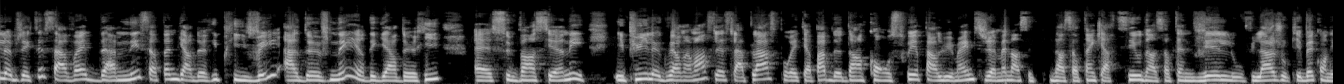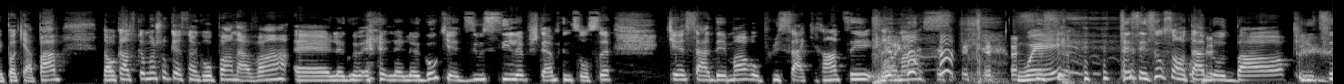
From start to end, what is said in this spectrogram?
l'objectif, ça va être d'amener certaines garderies privées à devenir des garderies euh, subventionnées. Et puis, le gouvernement se laisse la place pour être capable de- d'en construire par lui-même si jamais dans, dans certains quartiers ou dans certaines villes ou villages au Québec, on n'est pas capable. Donc, en tout cas, moi, je trouve que c'est un gros pas en avant. Euh, le logo qui a dit aussi, là, puis je termine sur ça, que ça démarre au plus sacrant. Tu sais, vraiment, Oui. c'est sur son tableau de bord, puis tu sais,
